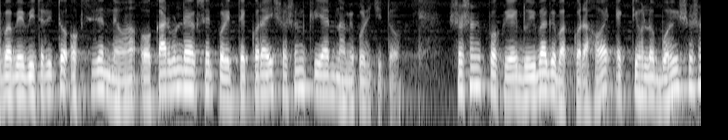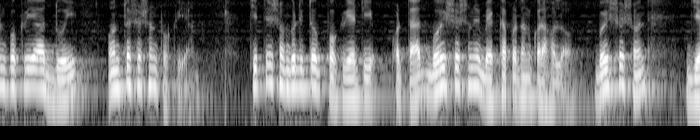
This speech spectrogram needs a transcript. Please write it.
এভাবে বিতরিত অক্সিজেন নেওয়া ও কার্বন ডাইঅক্সাইড পরিত্যাগ করাই শ্বসন ক্রিয়ার নামে পরিচিত। শ্বসন প্রক্রিয়া দুই ভাগে ভাগ করা হয়, একটি হলো বহিঃশ্বসন প্রক্রিয়া দুই অন্তঃশ্বসন প্রক্রিয়া। চিত্রে সংগঠিত প্রক্রিয়াটি অর্থাৎ বহিঃশ্বসনের ব্যাখ্যা প্রদান করা হলো। বহিঃশ্বসন যে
